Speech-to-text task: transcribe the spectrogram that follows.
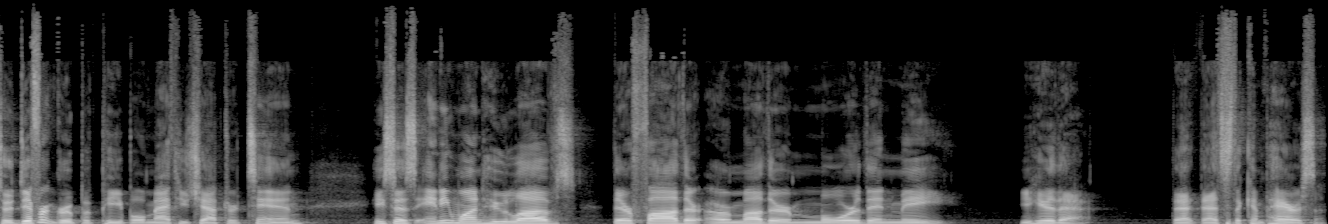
to a different group of people, Matthew chapter 10. He says, Anyone who loves their father or mother more than me. You hear that? that that's the comparison.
